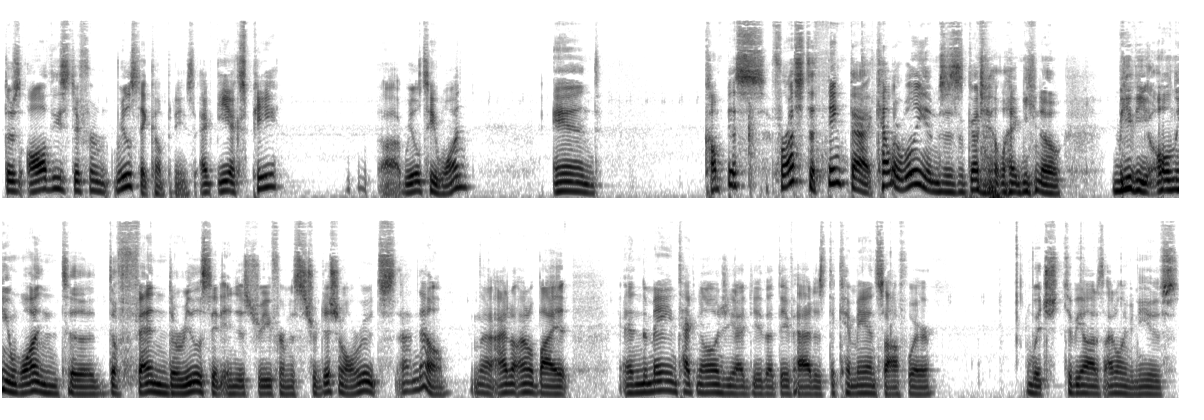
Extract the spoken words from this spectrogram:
There's all these different real estate companies, EXP, uh, Realty One, and Compass. For us to think that Keller Williams is gonna like you know be the only one to defend the real estate industry from its traditional roots. Uh, no, I don't. I don't buy it. And the main technology idea that they've had is the command software, which, to be honest, I don't even use.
